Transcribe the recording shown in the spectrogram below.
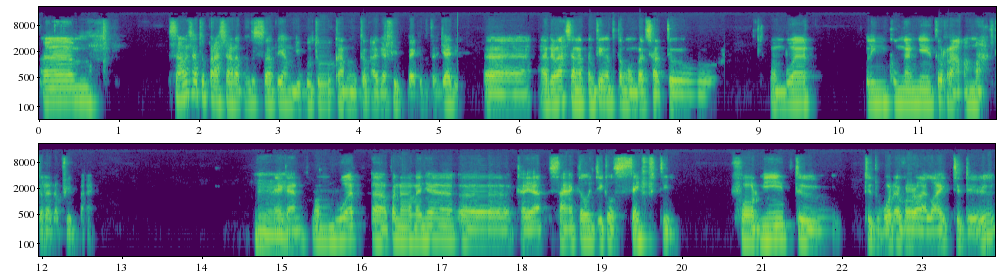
Em, salah satu prasyarat itu sesuatu yang dibutuhkan untuk agar feedback itu terjadi eh, adalah sangat penting untuk membuat satu membuat lingkungannya itu ramah terhadap feedback Iya. ya kan? Membuat eh, apa namanya eh, kayak psychological safety for me to to do whatever I like to do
